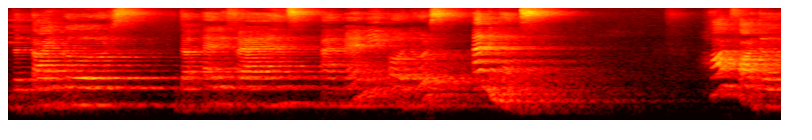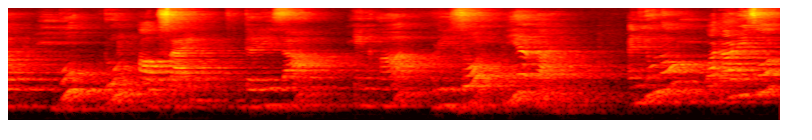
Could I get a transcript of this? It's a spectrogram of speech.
The tigers, the elephants and many others animals. Her father booked room outside the resort in a resort nearby. And you know what are resort?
